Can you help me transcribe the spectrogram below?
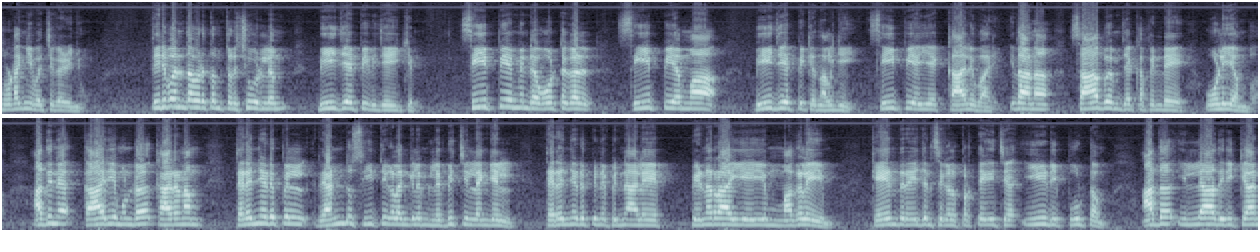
തുടങ്ങി വെച്ച് കഴിഞ്ഞു. തിരുവനന്തപുരത്തും തൃശ്ശൂരിലും ബി ജെ പി വിജയിക്കും. സി പി എമ്മിന്റെ വോട്ടുകൾ C P M B J പിക്ക് നൽകി സി പി ഐയെ കാലുവാരി. ഇതാണ് സാബു എം ജേക്കബിന്റെ ഒളിയമ്പ്. അതിന് കാര്യമുണ്ട്. കാരണം തെരഞ്ഞെടുപ്പിൽ രണ്ട് സീറ്റുകളെങ്കിലും ലഭിച്ചില്ലെങ്കിൽ തെരഞ്ഞെടുപ്പിന് പിന്നാലെ പിണറായിയെയും മകളെയും കേന്ദ്ര ഏജൻസികൾ പ്രത്യേകിച്ച് ഇ ഡി പൂട്ടും. അത് ഇല്ലാതിരിക്കാൻ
